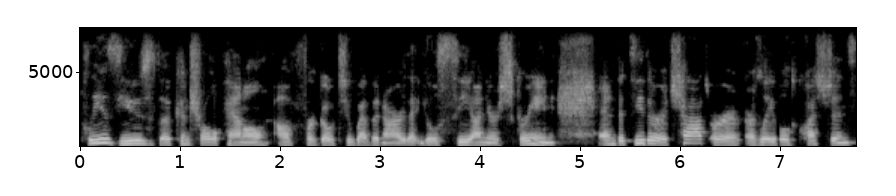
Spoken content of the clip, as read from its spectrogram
please use the control panel of, for GoToWebinar that you'll see on your screen. And it's either a chat or, or labeled questions.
